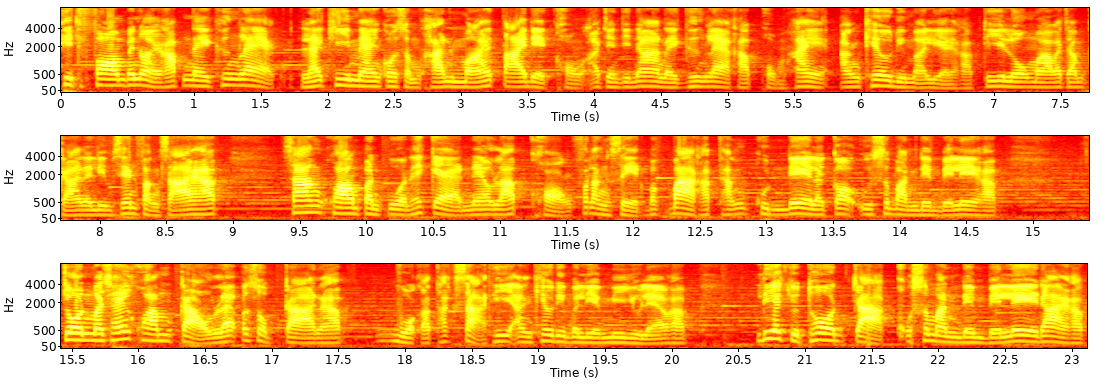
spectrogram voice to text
ผิดฟอร์มไปหน่อยครับในครึ่งแรก และ key man คนสำคัญไม้ตายเด็ดของอาร์เจนตินาในครึ่งแรกครับผมให้อังเคลดิมาเรียครับที่ลงมาประจำการในริมเส้นฝั่งซ้ายครับ สร้างความปั่นป่วนให้แก่แนวรับของฝรั่งเศสมากๆครับ ทั้งคุนเด้แล้วก็อุสมันเดมเบเล่ครับ จนมาใช้ความเก๋าและประสบการณ์นะครับ บวกกับทักษะที่อังเคลดิมาเรียมีอยู่แล้วครับ เรียกจุดโทษจากอุสมันเดมเบเล่ได้ครับ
